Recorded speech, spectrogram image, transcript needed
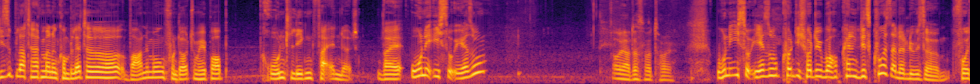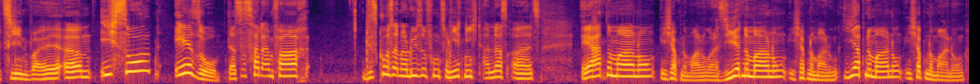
diese Platte hat meine komplette Wahrnehmung von deutschem Hip-Hop grundlegend verändert. Weil ohne ich so eher so, Oh ja, das war toll. ohne ich so eher so, könnte ich heute überhaupt keine Diskursanalyse vollziehen, weil ähm, ich so, eher so. Das ist halt einfach, Diskursanalyse funktioniert nicht anders als er hat eine Meinung, ich habe eine Meinung, oder sie hat eine Meinung, ich habe eine Meinung, ihr habt eine Meinung, ich habe eine Meinung.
